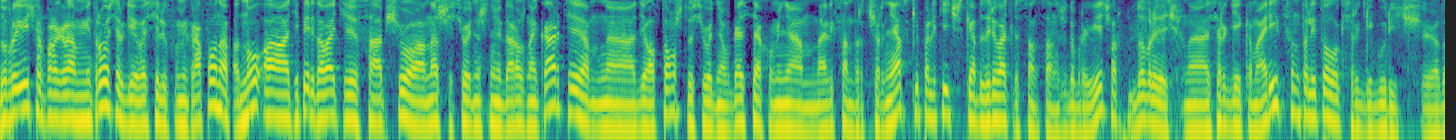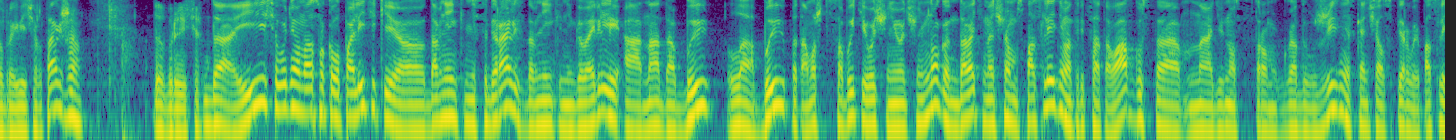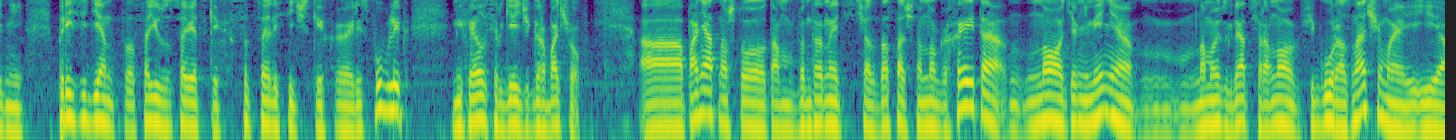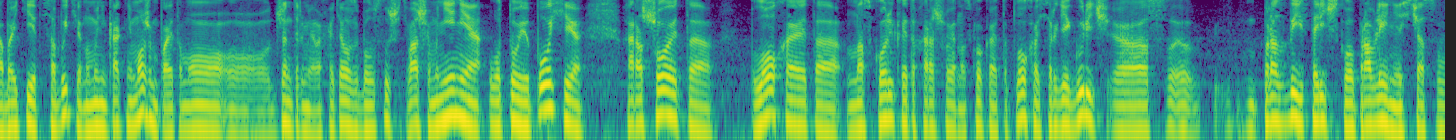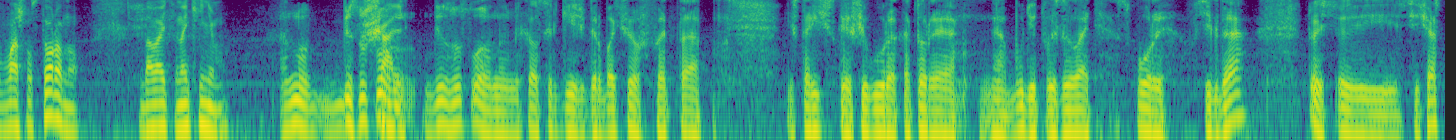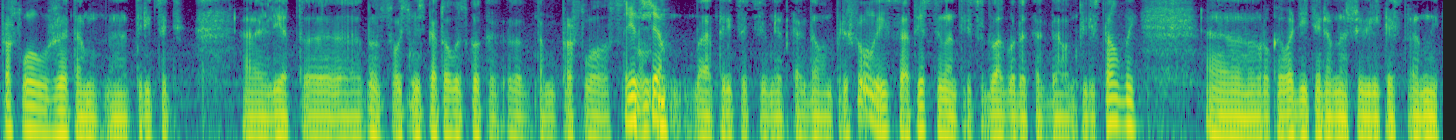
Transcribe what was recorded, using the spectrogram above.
Добрый вечер, программа «Метро», Сергей Васильев у микрофона. Ну, а теперь давайте сообщу о нашей сегодняшней дорожной карте. А, дело в том, что сегодня в гостях у меня Александр Чернявский, политический обозреватель. Сан Саныч, добрый вечер. Добрый вечер. А, Сергей Комарицын, политолог. Сергей Гурич, добрый вечер также. Добрый вечер. Да, и сегодня у нас около политики. Давненько не собирались, давненько не говорили, а надо бы, потому что событий очень и очень много. Ну, давайте начнем с последнего. 30 августа на 92-м году жизни скончался первый и последний президент Союза Советских Социалистических Республик Михаил Сергеевич Горбачев. А, понятно, что там в интернете сейчас достаточно много хейта, но, тем не менее, на мой взгляд, все равно фигура значимая, и обойти это событие ну, мы никак не можем, поэтому джентльмены, хотелось бы услышать ваше мнение о той эпохе. Хорошо это, плохо это, насколько это хорошо насколько это плохо. Сергей Гурич, э, с, э, бразды исторического управления сейчас в вашу сторону. Давайте накинем. Ну, безусловно, Шаль. безусловно, Михаил Сергеевич Горбачев – это историческая фигура, которая э, будет вызывать споры всегда. То есть сейчас прошло уже там 30 Э, лет, э, ну, с 85 -го года сколько э, там прошло? 37. Ну, да, 37 лет, когда он пришел, и, соответственно, 32 года, когда он перестал быть э, руководителем нашей великой страны.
